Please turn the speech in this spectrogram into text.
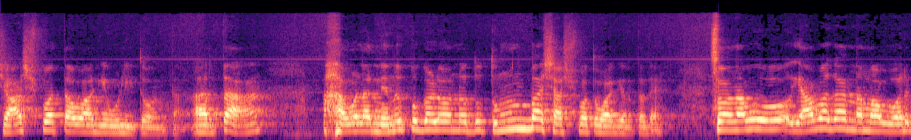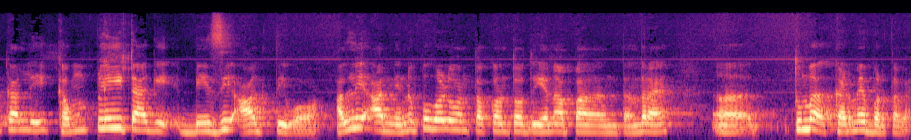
ಶಾಶ್ವತವಾಗಿ ಉಳಿತು ಅಂತ. ಅರ್ಥ? ಅವಳ ನೆನಪುಗಳು ಅನ್ನೋದು ತುಂಬ ಶಾಶ್ವತವಾಗಿರ್ತದೆ. ಸೊ ನಾವು ಯಾವಾಗ ನಮ್ಮ ವರ್ಕಲ್ಲಿ ಕಂಪ್ಲೀಟಾಗಿ ಬ್ಯುಸಿ ಆಗ್ತೀವೋ, ಅಲ್ಲಿ ಆ ನೆನಪುಗಳು ಅಂತಕ್ಕಂಥದ್ದು ಏನಪ್ಪ ಅಂತಂದರೆ ತುಂಬ ಕಡಿಮೆ ಬರ್ತವೆ.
